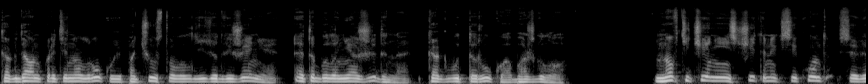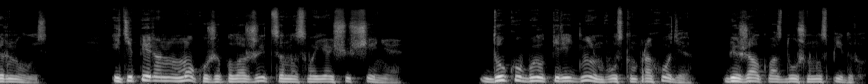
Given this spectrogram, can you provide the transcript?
Когда он протянул руку и почувствовал ее движение, это было неожиданно, как будто руку обожгло. Но в течение считанных секунд все вернулось. И теперь он мог уже положиться на свои ощущения. Дуку был перед ним в узком проходе, бежал к воздушному спидеру.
